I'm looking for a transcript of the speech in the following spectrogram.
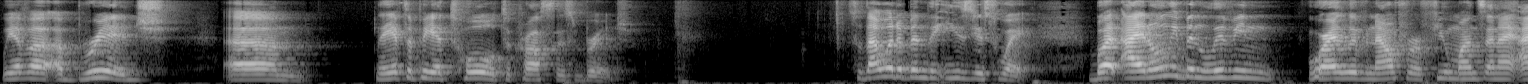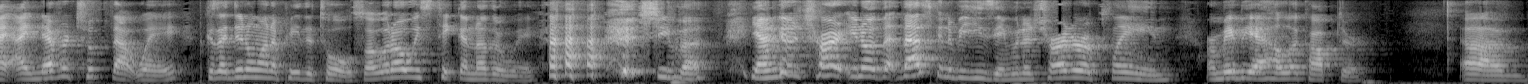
we have a, a bridge. Um, they have to pay a toll to cross this bridge. So that would have been the easiest way. But I had only been living where I live now for a few months, and I, I, I never took that way because I didn't want to pay the toll. So I would always take another way. Shiva. Yeah, I'm gonna chart. You know that that's gonna be easy. I'm gonna charter a plane or maybe a helicopter um,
